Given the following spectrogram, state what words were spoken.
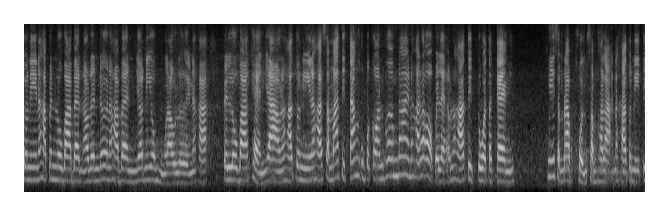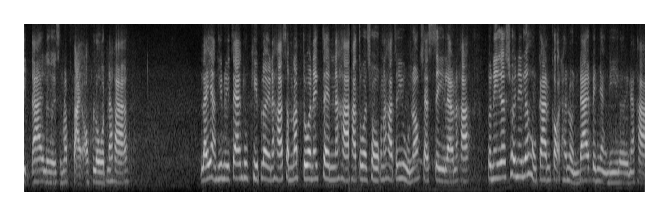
ตัวนี้นะคะ เป็นโลบาแบรนด์อัลเรนเดอร์นะคะแบรนด์ยอดนิยมของเราเลยนะคะ เป็นโลบาแขนยาวนะคะ ตัวนี้นะคะสามารถติดตั้งอุปกรณ์เพิ่มได้นะคะ ถ้าออกไปแล้วนะคะ ติดตัวตะแกรงที่สำหรับขนสัมภาระนะคะ ตัวนี้ติดได้เลยสำหรับสายออฟโรดนะคะ และอย่างที่นุ้ยแจ้งทุกคลิปเลยนะคะสำหรับตัว Next Gen นะคะตัวโชคนะคะ จะอยู่นอกแชสซีแล้วนะคะ ตัวนี้จะช่วยในเรื่องของการเกาะถนนได้เป็นอย่างดีเลยนะคะ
